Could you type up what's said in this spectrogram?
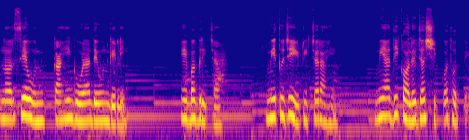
नर्स येऊन काही गोळ्या देऊन गेली. हे बघ रिचा मी तुझी टीचर आहे. मी आधी कॉलेजात शिकवत होते.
